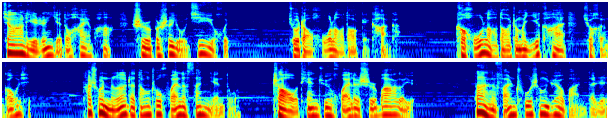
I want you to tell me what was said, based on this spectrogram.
家里人也都害怕是不是有忌讳，就找胡老道给看看。可胡老道这么一看却很高兴，他说哪吒当初怀了三年多，赵天君怀了十八个月。但凡出生越晚的人，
